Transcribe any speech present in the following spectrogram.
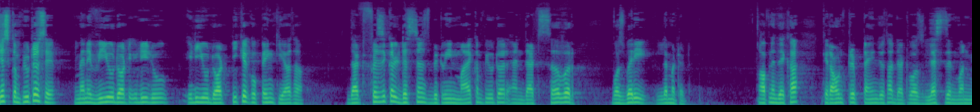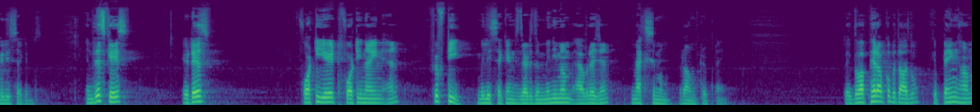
جس کمپیوٹر سے میں نے V U dot E D U E D U dot P K کو پنگ کیا تھا that physical distance between my computer and that server was very limited آپ نے دیکھا کہ راؤنڈ ٹرپ ٹائم جو تھا that was less than one millisecond in this case it is forty eight forty nine and fifty millisecond that is the minimum average and maximum round trip time تو ایک دفعہ پھر آپ کو بتا دوں کہ پینگ ہم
